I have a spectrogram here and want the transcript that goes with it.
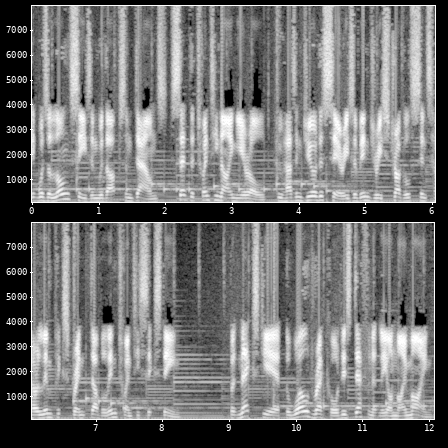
It was a long season with ups and downs, said the 29-year-old, who has endured a series of injury struggles since her Olympic sprint double in 2016. But next year, the world record is definitely on my mind.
